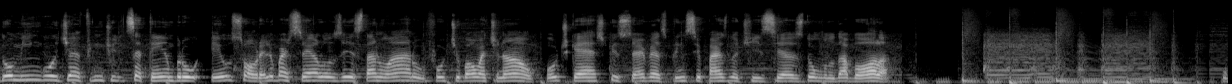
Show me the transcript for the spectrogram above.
Domingo, dia 20 de setembro, eu sou Aurélio Barcelos e está no ar o Futebol Matinal, podcast que serve as principais notícias do mundo da bola.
